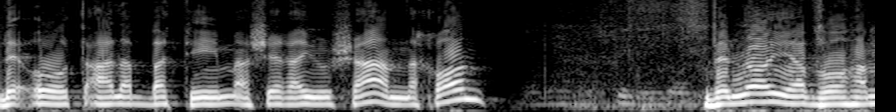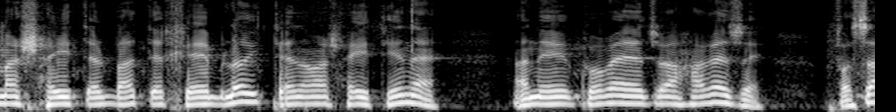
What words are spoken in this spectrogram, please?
לאות על הבתים אשר היו שם, נכון? ולא יבוא המשחית אל בתיכם, לא ייתן המשחית, הנה, אני קורא את זה אחרי זה. פסח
